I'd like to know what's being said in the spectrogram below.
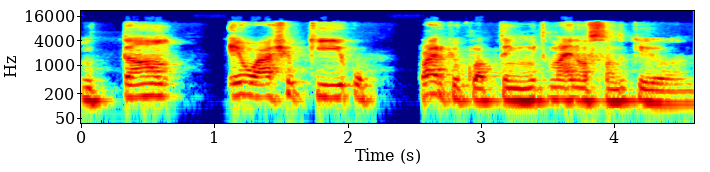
Então, eu acho que, o, claro que o Klopp tem muito mais noção do que eu,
